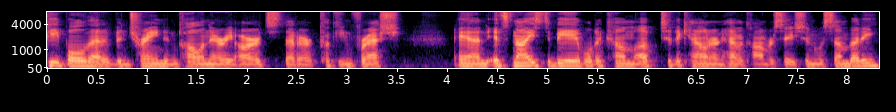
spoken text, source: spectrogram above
people that have been trained in culinary arts that are cooking fresh, and it's nice to be able to come up to the counter and have a conversation with somebody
